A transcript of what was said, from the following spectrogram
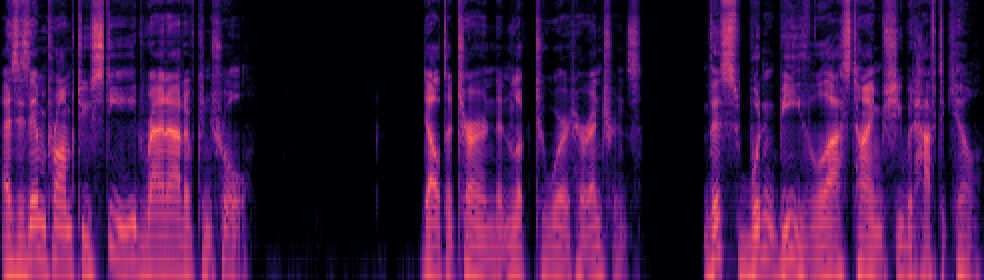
as his impromptu steed ran out of control. Delta turned and looked toward her entrance. This wouldn't be the last time she would have to kill.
